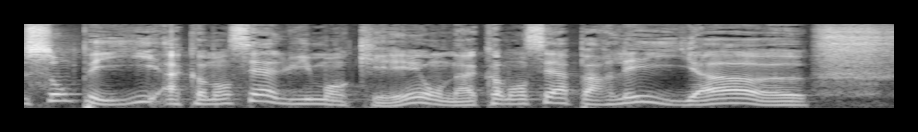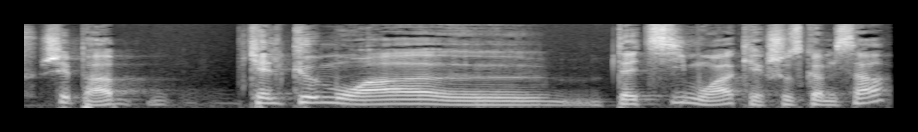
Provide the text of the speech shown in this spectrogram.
son pays a commencé à lui manquer. On a commencé à parler il y a, je sais pas, quelques mois, euh, peut-être six mois, quelque chose comme ça,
